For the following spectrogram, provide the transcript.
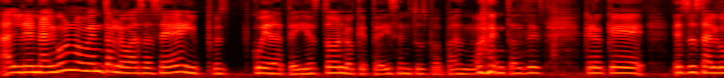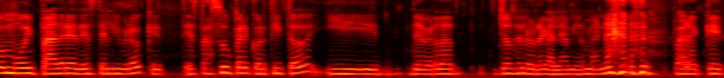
en algún momento lo vas a hacer y pues cuídate y es todo lo que te dicen tus papás, ¿no? Entonces creo que eso es algo muy padre de este libro que está súper cortito y de verdad yo se lo regalé a mi hermana para que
